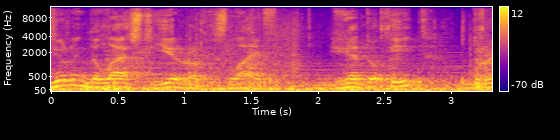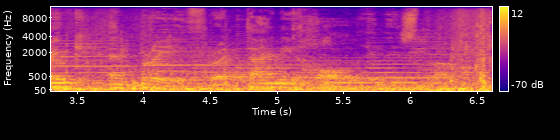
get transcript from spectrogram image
During the last year of his life, he had to eat, drink, and breathe through a tiny hole in his throat.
